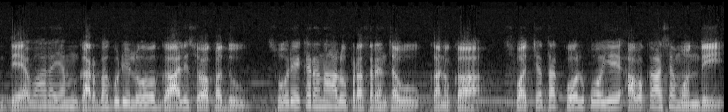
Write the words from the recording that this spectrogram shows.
దేవాలయం గర్భగుడిలో గాలి సోకదు. సూర్యకిరణాలు ప్రసరించవు. కనుక స్వచ్ఛత కోల్పోయే అవకాశం ఉంది.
